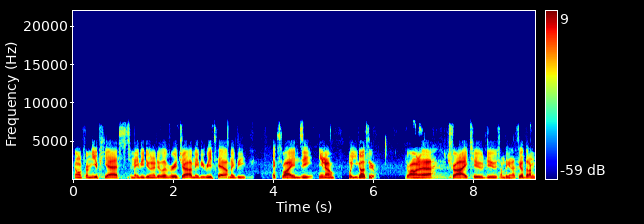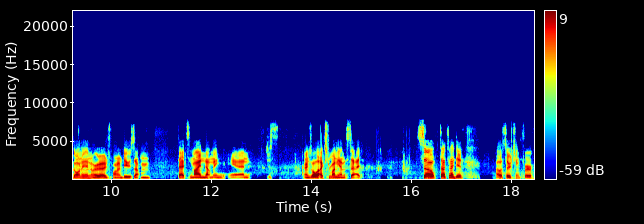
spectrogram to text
going from UPS to maybe doing a delivery job, maybe retail, maybe X, Y, and Z. You know, what you go through. Do I want to try to do something in the field that I'm going in, or do I just want to do something that's mind numbing and just earns a little extra money on the side? So that's what I did. I was searching for,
